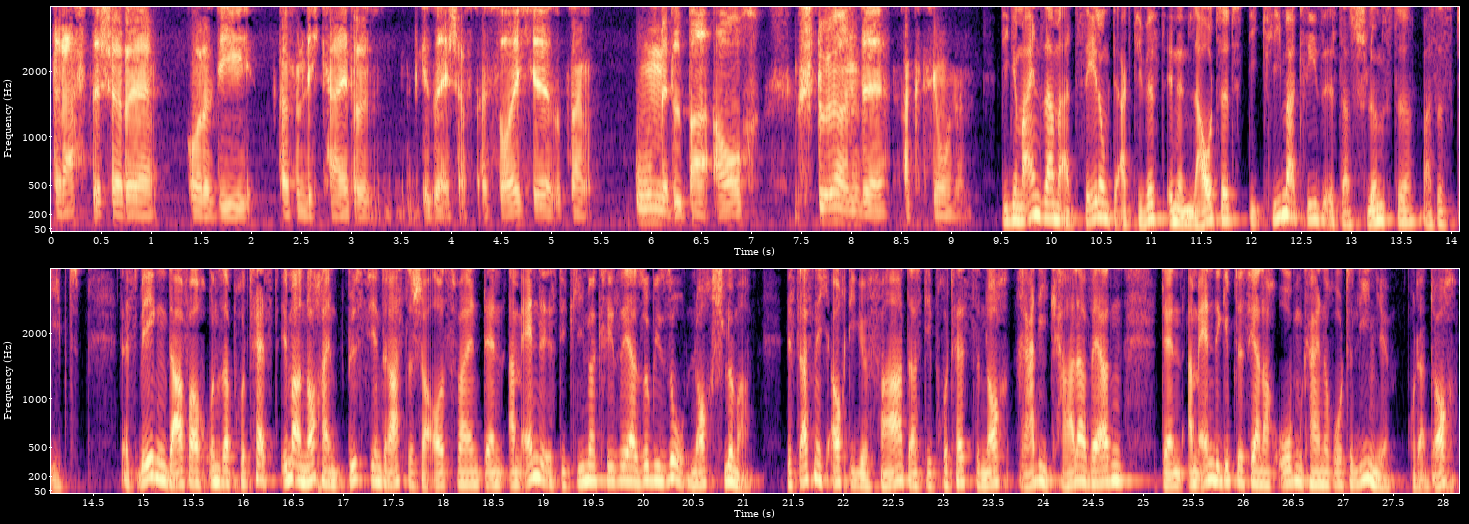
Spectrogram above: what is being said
drastischere oder die Öffentlichkeit oder die Gesellschaft als solche sozusagen unmittelbar auch störende Aktionen. Die gemeinsame Erzählung der AktivistInnen lautet, die Klimakrise ist das Schlimmste, was es gibt. Deswegen darf auch unser Protest immer noch ein bisschen drastischer ausfallen, denn am Ende ist die Klimakrise ja sowieso noch schlimmer. Ist das nicht auch die Gefahr, dass die Proteste noch radikaler werden? Denn am Ende gibt es ja nach oben keine rote Linie. Oder doch?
